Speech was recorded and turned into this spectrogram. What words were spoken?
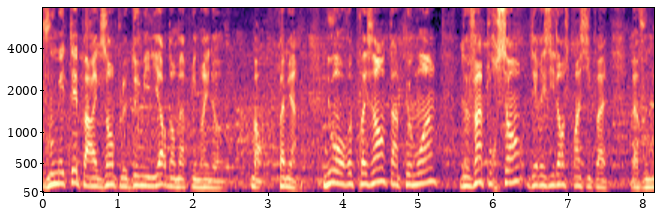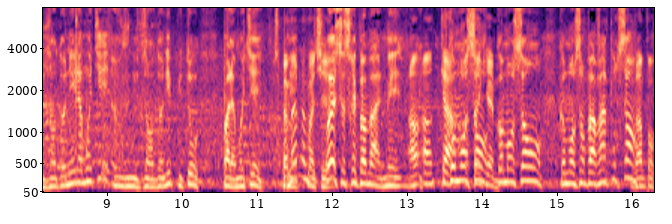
Vous mettez par exemple 2 milliards dans ma prime rénov. Bon, très bien. Nous, on représente un peu moins de 20% des résidences principales. Bah, vous nous en donnez la moitié. Euh, vous nous en donnez plutôt pas la moitié. C'est pas mal la moitié. Ouais, ce serait pas mal. Mais un, quart, commençons, commençons, commençons par 20%. 20%.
